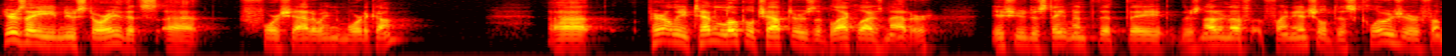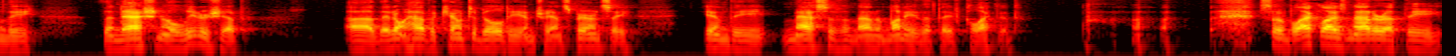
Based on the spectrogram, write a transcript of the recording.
Here's a new story that's uh, foreshadowing more to come. Uh, apparently, 10 local chapters of Black Lives Matter issued a statement that they, there's not enough financial disclosure from the, the national leadership. Uh, they don't have accountability and transparency in the massive amount of money that they've collected. so, Black Lives Matter at the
